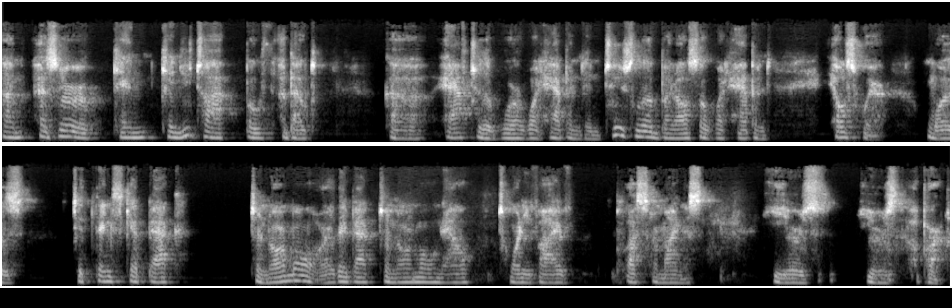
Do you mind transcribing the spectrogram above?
um, Azur, can can you talk both about uh, after the war what happened in Tuzla, but also what happened elsewhere. Was did things get back to normal? Or are they back to normal now, 25 plus or minus years years apart?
